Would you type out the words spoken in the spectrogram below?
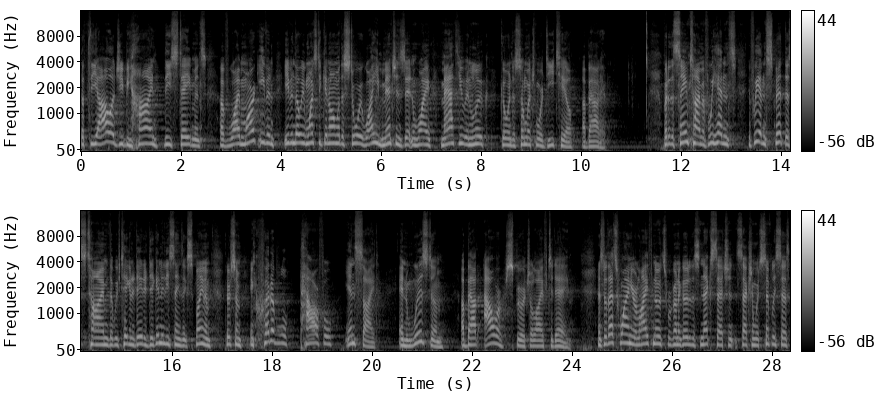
the theology behind these statements of why Mark, even, even though he wants to get on with the story, why he mentions it and why Matthew and Luke go into so much more detail about it. But at the same time, if we hadn't, if we hadn't spent this time that we've taken today to dig into these things and explain them, there's some incredible, powerful insight and wisdom about our spiritual life today. And so that's why in your life notes, we're going to go to this next section, section which simply says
